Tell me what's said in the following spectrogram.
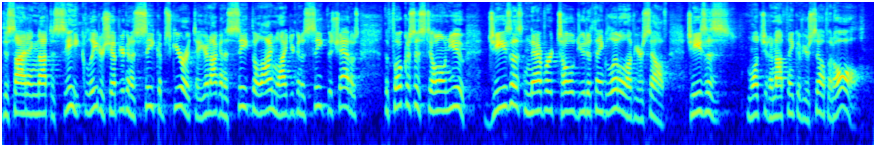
deciding not to seek leadership. You're going to seek obscurity. You're not going to seek the limelight. You're going to seek the shadows. The focus is still on you. Jesus never told you to think little of yourself. Jesus wants you to not think of yourself at all.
